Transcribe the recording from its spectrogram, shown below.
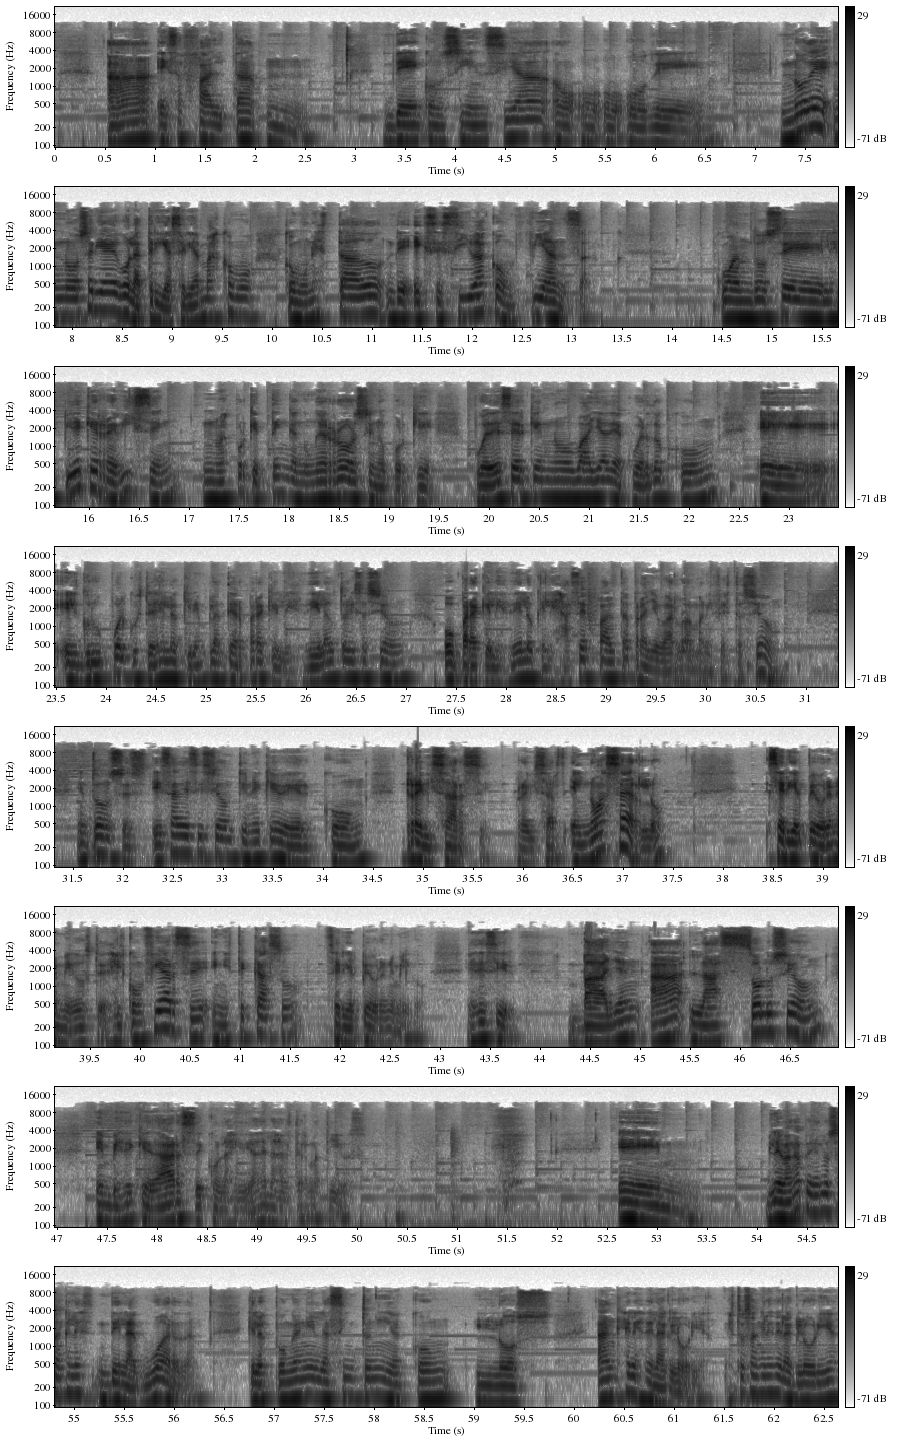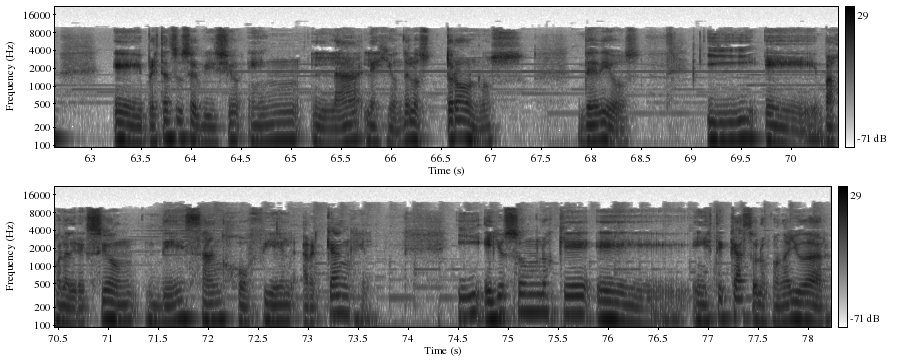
a esa falta mm, de conciencia o, de... No, de, no sería egolatría, sería más como, como un estado de excesiva confianza. Cuando se les pide que revisen, no es porque tengan un error, sino porque puede ser que no vaya de acuerdo con eh, el grupo al que ustedes lo quieren plantear para que les dé la autorización o para que les dé lo que les hace falta para llevarlo a manifestación. Entonces, esa decisión tiene que ver con revisarse, revisarse. El no hacerlo sería el peor enemigo de ustedes. El confiarse, en este caso, sería el peor enemigo. Es decir, vayan a la solución en vez de quedarse con las ideas de las alternativas. Em, le van a pedir a los ángeles de la guarda que los pongan en la sintonía con los ángeles de la gloria. Estos ángeles de la gloria eh, prestan su servicio en la legión de los tronos de Dios y eh, bajo la dirección de San Jofiel Arcángel. Y ellos son los que eh, en este caso los van a ayudar,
